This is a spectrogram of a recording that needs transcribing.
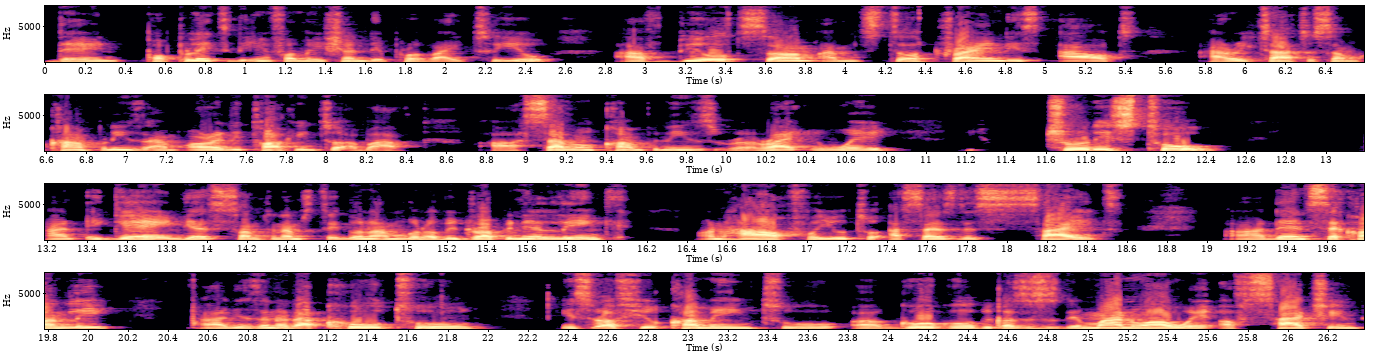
then populate the information they provide to you. I've built some, I'm still trying this out. I reached out to some companies. I'm already talking to about uh, seven companies right away through this tool. And again, there's something I'm still gonna, I'm gonna be dropping a link on how for you to access this site. Uh, then secondly, uh, there's another cool tool instead of you coming to uh, Google, because this is the manual way of searching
